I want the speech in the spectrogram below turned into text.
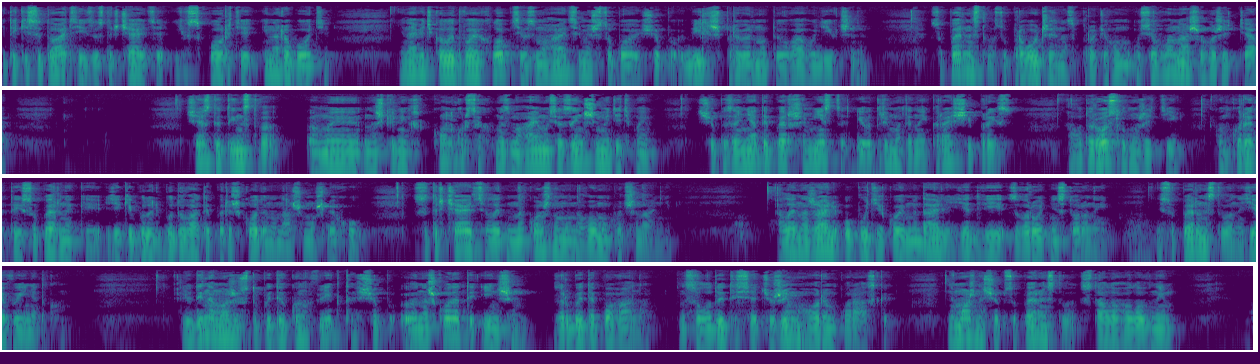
І такі ситуації зустрічаються і в спорті, і на роботі. І навіть коли двоє хлопців змагаються між собою, щоб більш привернути увагу дівчини. Суперництво супроводжує нас протягом усього нашого життя. Ще з дитинства ми на шкільних конкурсах ми змагаємося з іншими дітьми, щоб зайняти перше місце і отримати найкращий приз. А у дорослому житті конкуренти і суперники, які будуть будувати перешкоди на нашому шляху, зустрічаються ледь не на кожному новому починанні. Але, на жаль, у будь-якої медалі є дві зворотні сторони, і суперництво не є винятком. Людина може вступити в конфлікт, щоб е, нашкодити іншим, зробити погано, насолодитися чужим горем поразки. Не можна, щоб суперництво стало головним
